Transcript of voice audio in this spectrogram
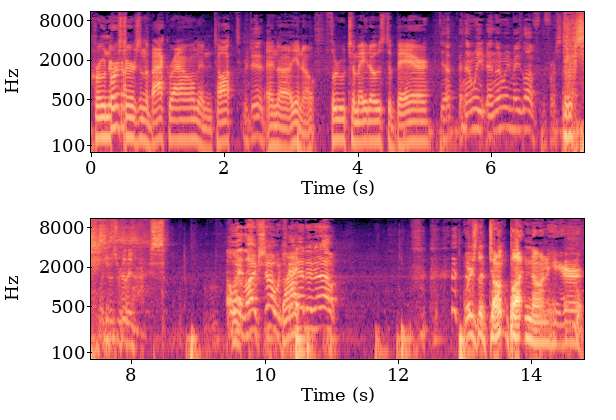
crooners in the background and talked. We did. and uh, you know, threw tomatoes to bear. Yep. And then we, and then we made love for the first time, which was really nice. Oh wait, live show. We can't edit it out. Where's the dump button on here?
